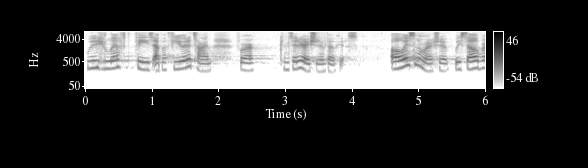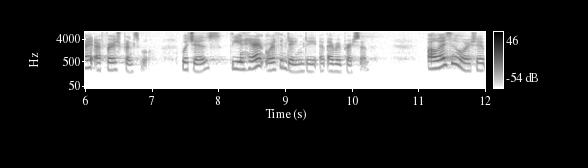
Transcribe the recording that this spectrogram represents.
we lift these up a few at a time for our consideration and focus. Always in worship, we celebrate our first principle, which is the inherent worth and dignity of every person. Always in worship,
